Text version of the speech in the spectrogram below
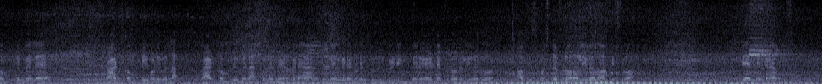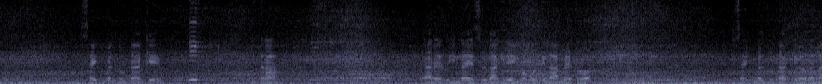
ಕಂಪ್ನಿ ಮೇಲೆ ಫ್ರಾಡ್ ಕಂಪ್ನಿಗಳು ಇವೆಲ್ಲ. ಫ್ರಾಡ್ ಕಂಪ್ನಿ ಮೇಲೆ ಹಾಕಿದ್ರೆ ಮೇಲ್ಗಡೆ ಮೇಲ್ಗಡೆ ನೋಡಿ ಫುಲ್ ಬಿಲ್ಡಿಂಗ್ ಮೇಲೆ ಎರಡನೇ ಫ್ಲೋರಲ್ಲಿ ಇರೋದು. ಆಫೀಸ್ ಫಸ್ಟೇ ಫ್ಲೋರಲ್ಲಿ ಇರೋದು ಆಫೀಸು ಇದೇ ಮೇಲ್ಗಡೆ ಆಫೀಸು ಸೈಟ್ ಮೇಲೆ ದುಡ್ಡು ಹಾಕಿ ಈ ಥರ ಯಾರೇ ಇನ್ನೂ ಹೆಸ್ರಿಗಾಗಿದೆ ಇಲ್ವೋ ಗೊತ್ತಿಲ್ಲ ಮ್ಯಾಟ್ರು ಸೈಟ್ ಮೇಲೆ ದುಡ್ಡು ಹಾಕಿರೋದೆಲ್ಲ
